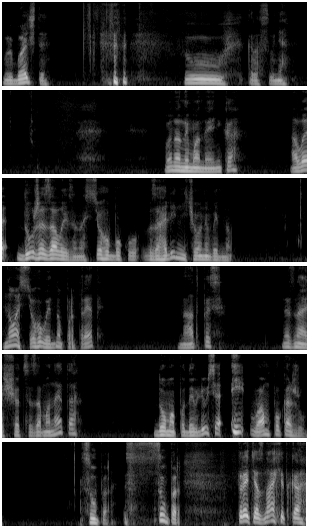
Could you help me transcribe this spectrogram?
Ви бачите? Ух, красуня. Вона не маненька, але дуже зализана. З цього боку взагалі нічого не видно. Ну, а з цього видно портрет, надпис. Не знаю, що це за монета. Дома подивлюся і вам покажу. Супер! Супер! Третя знахідка.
